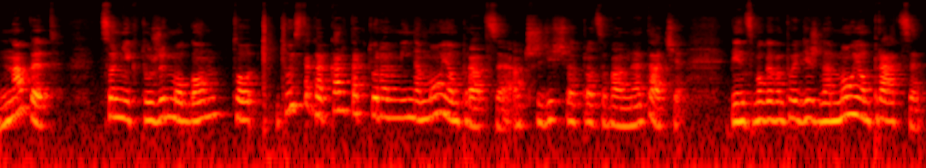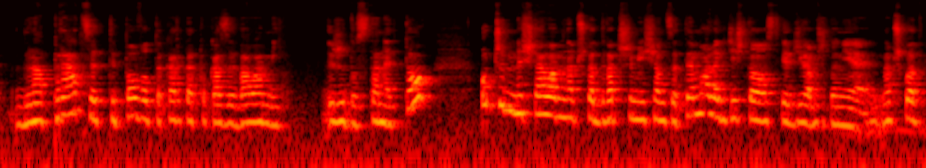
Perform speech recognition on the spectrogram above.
nawet co niektórzy mogą, to tu jest taka karta, która mi na moją pracę, a 30 lat pracowałam na etacie, Więc mogę Wam powiedzieć, że na moją pracę, na pracę typowo ta karta pokazywała mi, że dostanę to, o czym myślałam na przykład 2-3 miesiące temu, ale gdzieś to stwierdziłam, że to nie. Na przykład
